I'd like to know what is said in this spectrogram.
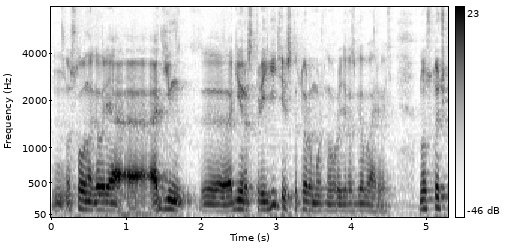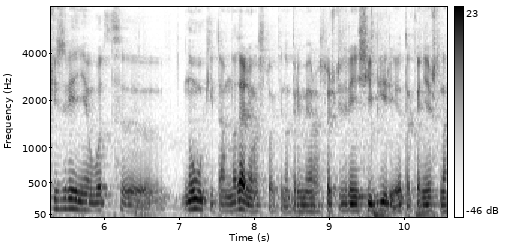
условно говоря, один, один распорядитель, с которым можно вроде разговаривать. Но с точки зрения вот, науки там, на Дальнем Востоке, например, с точки зрения Сибири, это, конечно,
